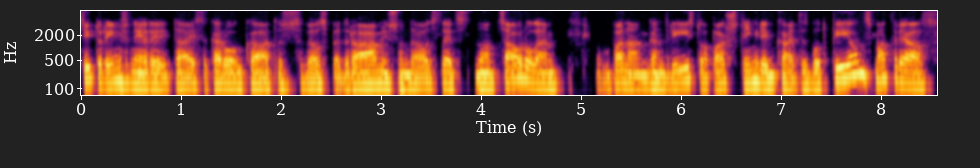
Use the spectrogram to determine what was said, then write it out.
citur inženieri taisa karogu kātus, velospēdu rāmjus un daudz lietas no caurulēm, un panāk gandrīz to pašu stingrību, kā ja tas būtu pilns materiāls,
